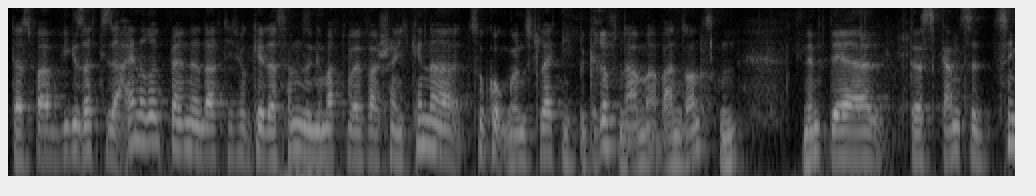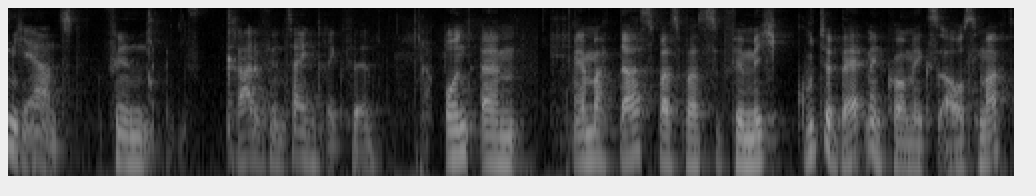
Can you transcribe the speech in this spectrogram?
das war, wie gesagt, diese eine Rückblende, dachte ich, okay, das haben sie gemacht, weil wahrscheinlich Kinder zugucken und es vielleicht nicht begriffen haben, aber ansonsten nimmt der das Ganze ziemlich ernst. Für einen, gerade für einen Zeichentrickfilm. Und ähm, er macht das, was, was für mich gute Batman-Comics ausmacht.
